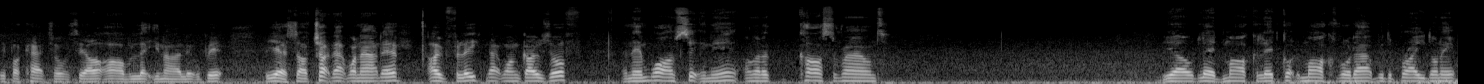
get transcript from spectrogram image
If i catch obviously I'll, I will let you know a little bit. But yeah so i've chucked that one out there. Hopefully that one goes off. And then while i'm sitting here i'm going to cast around the old lead marker lead. Got the marker rod out with the braid on it.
